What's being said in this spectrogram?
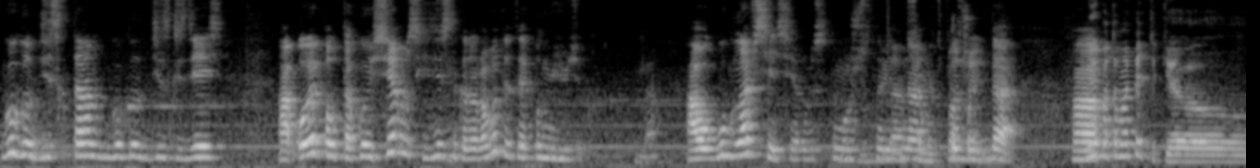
Google диск там, Google диск здесь. А у Apple такой сервис, единственный, который работает, это Apple Music. Да. А у Гугла все сервисы ты можешь установить Да, на тот же, мультиплатформенные. Да. Ну А, и потом опять-таки, э,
